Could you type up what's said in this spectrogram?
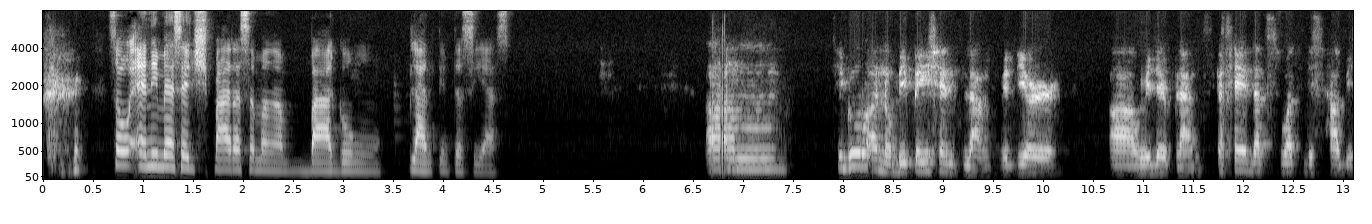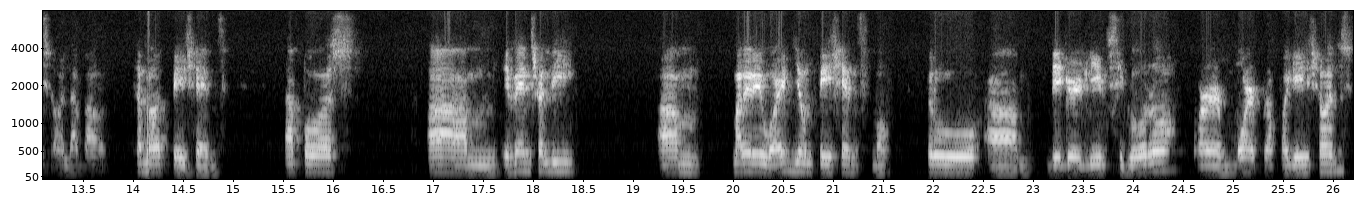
so, any message para sa mga bagong plant enthusiast? Um, siguro ano, be patient lang with your uh, with your plants. Kasi that's what this hobby is all about. It's about patience. Tapos, um, eventually, um, marireward yung patience mo through um, bigger leaves siguro or more propagations.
